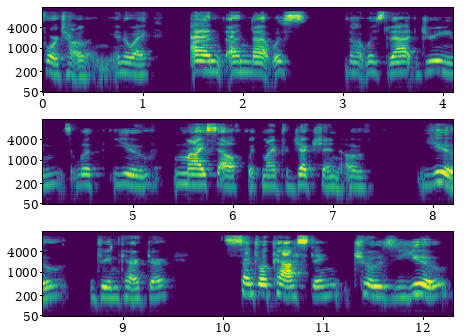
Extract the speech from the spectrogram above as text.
foretelling in a way, and and that was that was that dream with you, myself, with my projection of you, dream character. Central casting chose you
